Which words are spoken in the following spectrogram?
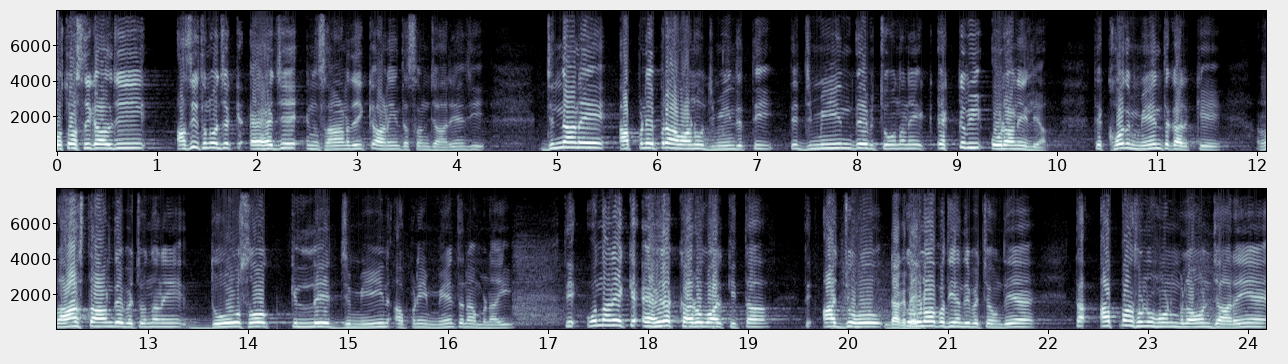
ਦੋਸਤੋ ਸਤਿ ਸ਼੍ਰੀ ਅਕਾਲ ਜੀ ਅਸੀਂ ਤੁਹਾਨੂੰ ਅੱਜ ਇੱਕ ਇਹੋ ਜਿਹੇ ਇਨਸਾਨ ਦੀ ਕਹਾਣੀ ਦੱਸਣ ਜਾ ਰਹੇ ਹਾਂ ਜੀ ਜਿਨ੍ਹਾਂ ਨੇ ਆਪਣੇ ਭਰਾਵਾਂ ਨੂੰ ਜ਼ਮੀਨ ਦਿੱਤੀ ਤੇ ਜ਼ਮੀਨ ਦੇ ਵਿੱਚੋਂ ਉਹਨਾਂ ਨੇ ਇੱਕ- ਵੀ ਓੜਾ ਨਹੀਂ ਲਿਆ ਤੇ ਖੁਦ ਮਿਹਨਤ ਕਰਕੇ ਰਾਜਸਥਾਨ ਦੇ ਵਿੱਚ ਉਹਨਾਂ ਨੇ 200 ਕਿੱਲੇ ਜ਼ਮੀਨ ਆਪਣੀ ਮਿਹਨਤ ਨਾਲ ਬਣਾਈ ਤੇ ਉਹਨਾਂ ਨੇ ਇੱਕ ਇਹੋ ਜਿਹਾ ਕਾਰੋਬਾਰ ਕੀਤਾ ਤੇ ਅੱਜ ਉਹ। ਕਰੋੜਾਪਤੀਆਂ ਦੇ ਵਿੱਚ ਆਉਂਦੇ ਆ ਤਾਂ ਆਪਾਂ ਤੁਹਾਨੂੰ ਹੁਣ ਮਿਲਾਉਣ ਜਾ ਰਹੇ ਹਾਂ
